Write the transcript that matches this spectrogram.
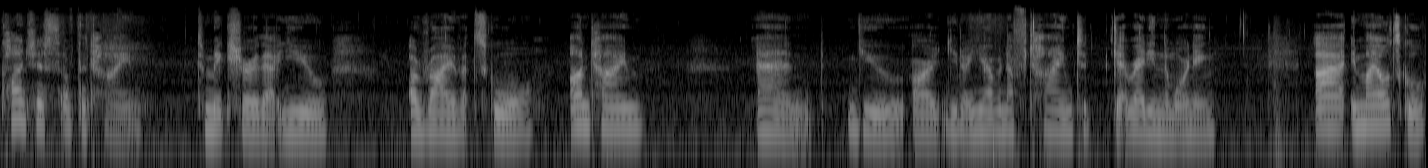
conscious of the time to make sure that you arrive at school on time and you are you know you have enough time to get ready in the morning uh, in my old school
